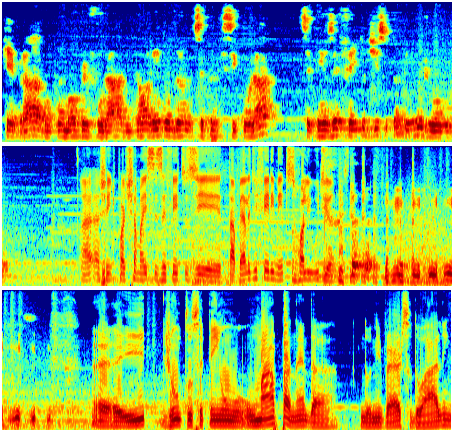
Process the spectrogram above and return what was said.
quebrado, um pulmão perfurado. Então, além do dano que você tem que se curar, você tem os efeitos disso também no jogo. Né? A, a, gente pode chamar esses efeitos de tabela de ferimentos hollywoodianos. Né? é, e junto você tem um, um, mapa né, da, do universo do Alien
